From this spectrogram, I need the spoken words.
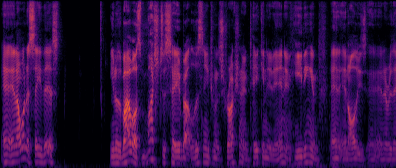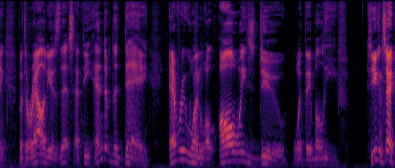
And, and I want to say this. You know, the Bible has much to say about listening to instruction and taking it in and heeding and, and, and all these and, and everything. But the reality is this at the end of the day, everyone will always do what they believe. So you can say,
